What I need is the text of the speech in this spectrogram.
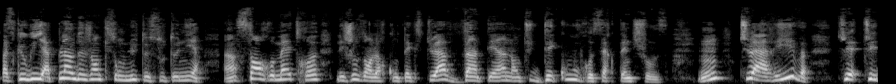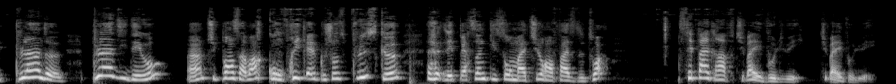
Parce que oui, il y a plein de gens qui sont venus te soutenir, hein, sans remettre les choses dans leur contexte. Tu as 21 ans, tu découvres certaines choses. Hein tu arrives, tu es, plein de plein d'idéaux. Hein tu penses avoir compris quelque chose plus que les personnes qui sont matures en face de toi. C'est pas grave, tu vas évoluer, tu vas évoluer.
